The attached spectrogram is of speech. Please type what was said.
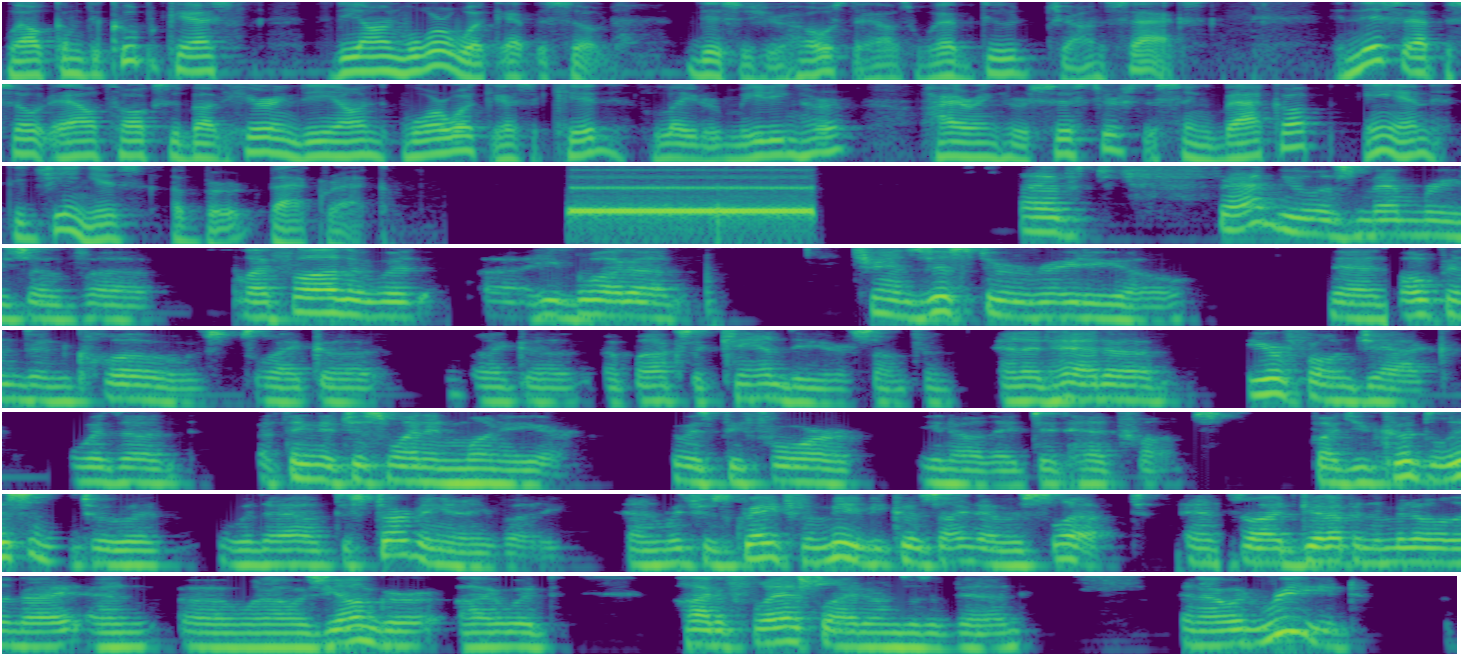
Welcome to Coopercast, the Warwick episode. This is your host, Al's web dude, John Sachs. In this episode, Al talks about hearing Dionne Warwick as a kid, later meeting her, hiring her sisters to sing backup, and the genius of Burt Bacharach. I have fabulous memories of uh, my father would uh, he bought a transistor radio that opened and closed like a like a, a box of candy or something, and it had a earphone jack with a, a thing that just went in one ear. It was before you know they did headphones, but you could listen to it without disturbing anybody and which was great for me because I never slept. And so I'd get up in the middle of the night, and uh, when I was younger, I would hide a flashlight under the bed, and I would read.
